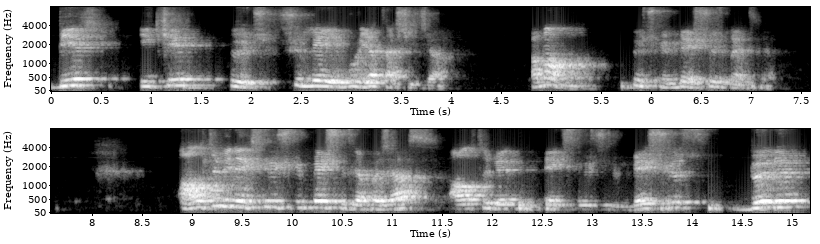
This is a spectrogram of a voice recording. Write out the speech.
1, 2, 3. Şu L'yi buraya taşıyacağım. Tamam mı? 3500 metre. 6000 eksi 3500 yapacağız. 6000 eksi 3500 bölü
